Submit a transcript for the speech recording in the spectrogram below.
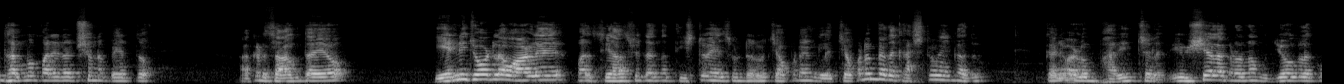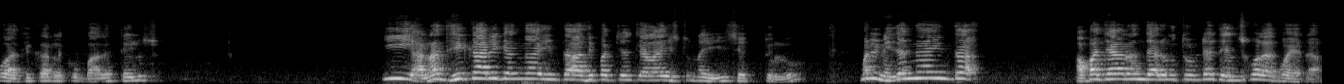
ధర్మ పరిరక్షణ పేరుతో అక్కడ సాగుతాయో ఎన్ని చోట్ల వాళ్ళే శాశ్వతంగా తిష్ట వేసి ఉంటారో చెప్పడానికి లేదు. చెప్పడం పెద్ద కష్టమే కాదు. కానీ వాళ్ళు భరించలేరు. ఈ విషయాలు అక్కడ ఉన్న ఉద్యోగులకు అధికారులకు బాగా తెలుసు. ఈ అనధికారికంగా ఇంత ఆధిపత్యం చెలాయిస్తున్న ఈ శక్తులు మరి నిజంగా ఇంత అపచారం జరుగుతుంటే తెలుసుకోలేకపోయారా?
